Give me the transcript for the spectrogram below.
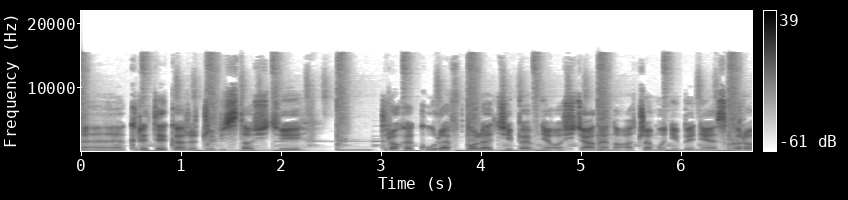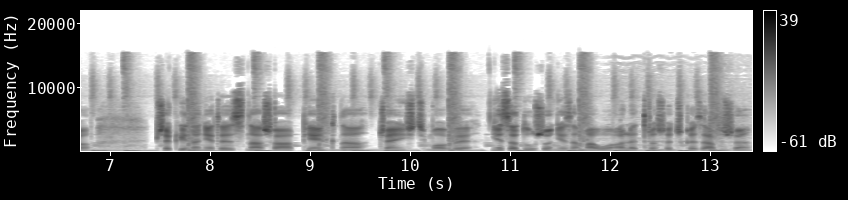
e, krytyka rzeczywistości, trochę kurew poleci pewnie o ścianę, no a czemu niby nie, skoro przeklinanie to jest nasza piękna część mowy. Nie za dużo, nie za mało, ale troszeczkę zawsze.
